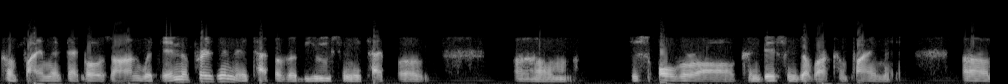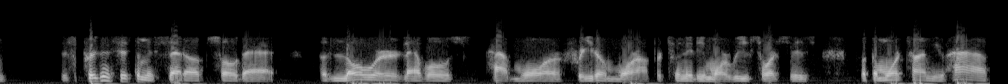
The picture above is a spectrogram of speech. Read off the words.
confinement that goes on within the prison, the type of abuse, and the type of um, just overall conditions of our confinement. Um, this prison system is set up so that the lower levels have more freedom, more opportunity, more resources. But the more time you have,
